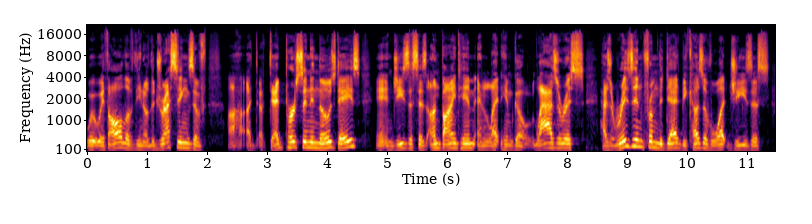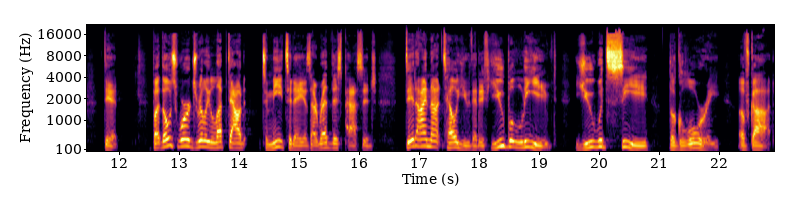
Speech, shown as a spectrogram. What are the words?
with, with all of you know the dressings of uh, a, a dead person in those days. And Jesus says, "Unbind him and let him go." Lazarus has risen from the dead because of what Jesus did. But those words really leapt out to me today as I read this passage. Did I not tell you that if you believed, you would see the glory of God?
